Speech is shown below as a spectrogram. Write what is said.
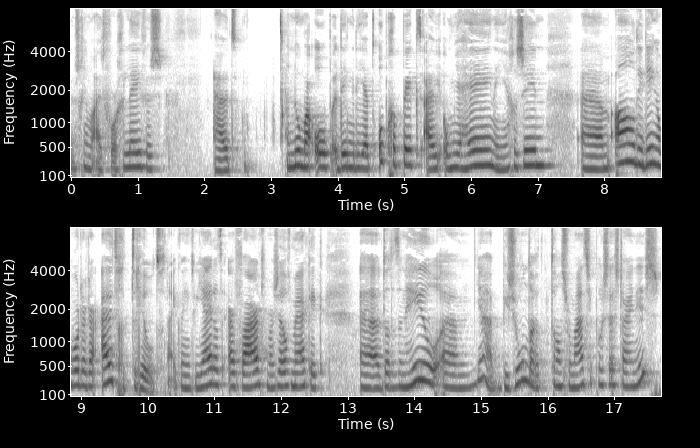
misschien wel uit vorige levens, uit noem maar op, dingen die je hebt opgepikt uit, om je heen, in je gezin. Um, al die dingen worden eruit getrild. Nou, ik weet niet hoe jij dat ervaart, maar zelf merk ik uh, dat het een heel um, ja, bijzonder transformatieproces daarin is.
